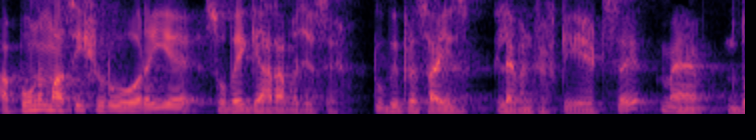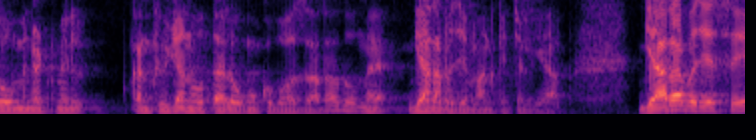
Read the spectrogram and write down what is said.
अब पूर्णमासी शुरू हो रही है सुबह 11 बजे से। टू बी प्रिसाइज 11:58 से मैं दो मिनट में कन्फ्यूज़न होता है लोगों को बहुत ज़्यादा तो मैं 11 बजे मान के चलिए आप। 11 बजे से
